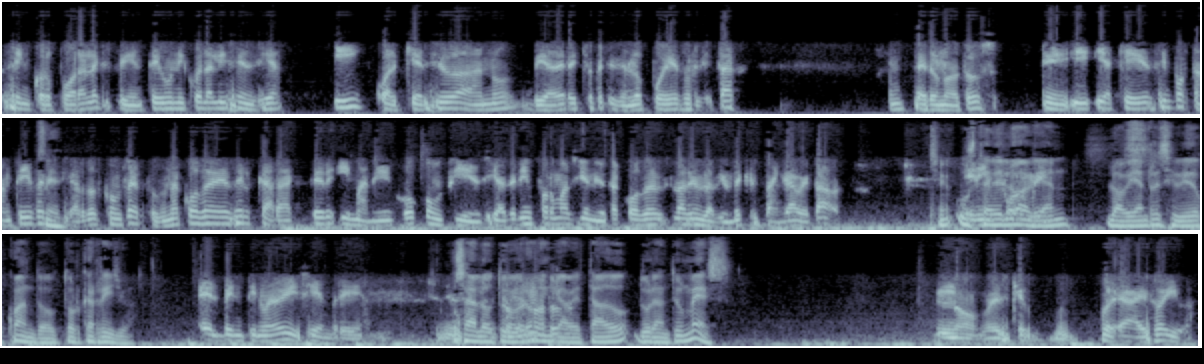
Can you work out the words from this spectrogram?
se incorpora al expediente único de la licencia y cualquier ciudadano vía derecho a petición lo puede solicitar. Pero nosotros y, aquí es importante diferenciar dos conceptos. Una cosa es el carácter y manejo confidencial de la información y otra cosa es la sensación de que está engavetado. ¿Ustedes lo habían lo habían recibido cuándo, doctor Carrillo? El 29 de diciembre. O sea, lo tuvieron engavetado durante un mes. No, es que pues, a eso iba.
